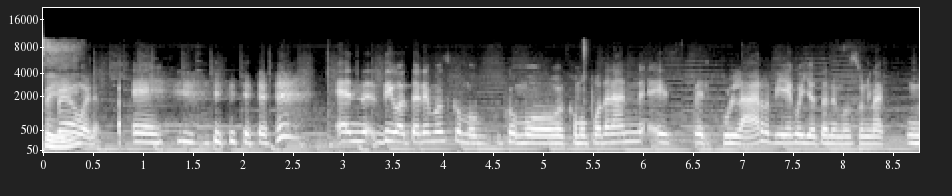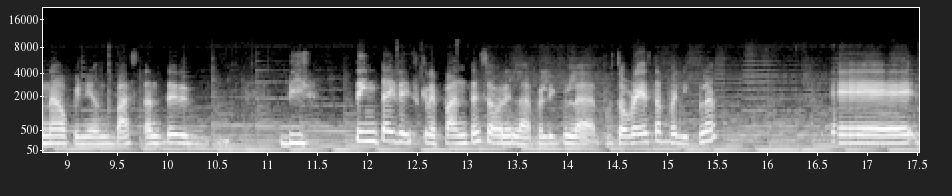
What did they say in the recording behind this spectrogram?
Pero bueno, eh, digo, tenemos como, como, como podrán especular, Diego y yo tenemos una, una opinión bastante distinta y discrepante sobre la película, sobre esta película. Eh,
